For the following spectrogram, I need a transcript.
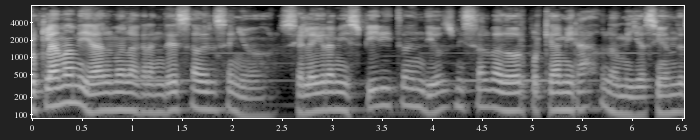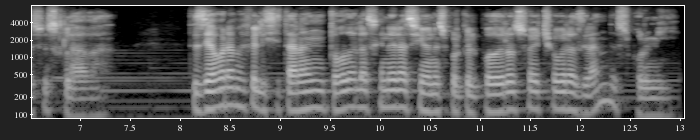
Proclama mi alma la grandeza del Señor, se alegra mi espíritu en Dios mi Salvador, porque ha mirado la humillación de su esclava. Desde ahora me felicitarán todas las generaciones, porque el poderoso ha hecho obras grandes por mí.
